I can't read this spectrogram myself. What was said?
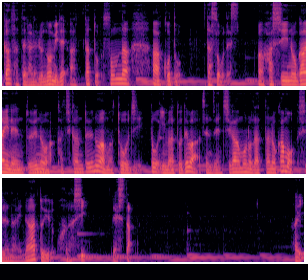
が建てられるのみであったとそんなことだそうです。まあ、橋の概念というのは価値観というのは、まあ、当時と今とでは全然違うものだったのかもしれないなというお話でした。はい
